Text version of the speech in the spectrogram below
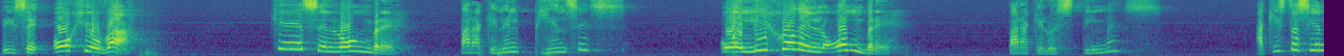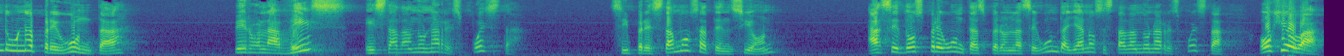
Dice, oh Jehová, ¿qué es el hombre para que en él pienses? ¿O el Hijo del hombre para que lo estimes? Aquí está haciendo una pregunta, pero a la vez está dando una respuesta. Si prestamos atención, hace dos preguntas, pero en la segunda ya nos está dando una respuesta. Oh Jehová,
